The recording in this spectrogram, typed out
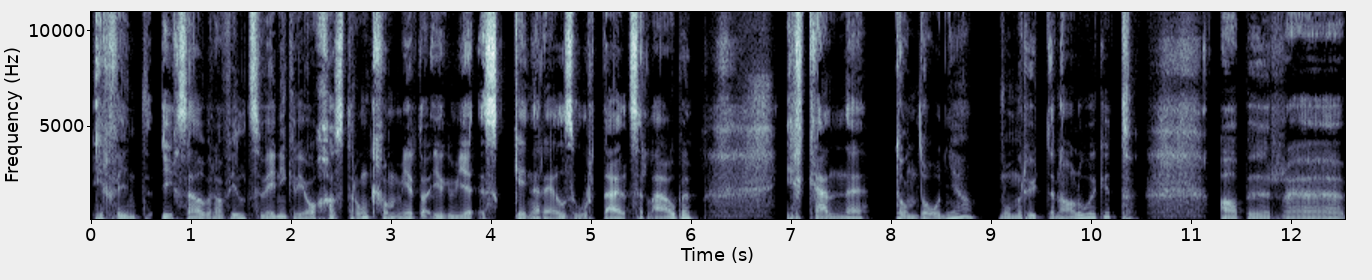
Ich finde, ich selber habe viel zu wenig Riojas getrunken, um mir da irgendwie ein generelles Urteil zu erlauben. Ich kenne Tondonia, wo wir heute anschauen, aber äh,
